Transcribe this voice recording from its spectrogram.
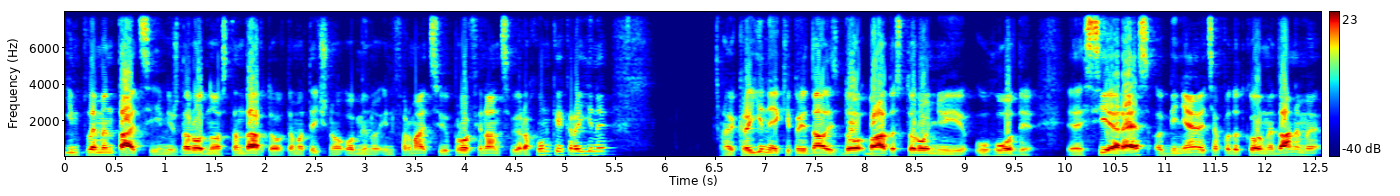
імплементації міжнародного стандарту автоматичного обміну інформацією про фінансові рахунки країни. Е, Країни, які приєднались до багатосторонньої угоди е, CRS, обміняються податковими даними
